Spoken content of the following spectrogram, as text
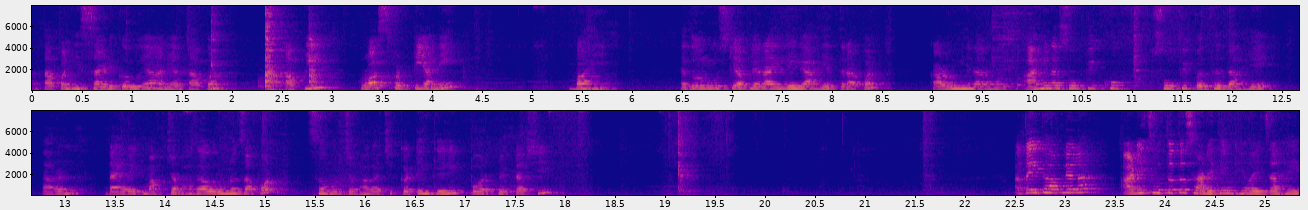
आता आपण ही साईड करूया आणि आता आपण आपली क्रॉस पट्टी आणि बाही या दोन गोष्टी आपल्या राहिलेल्या आहेत तर आपण काढून घेणार आहोत. आहे ना सोपी खूप सोपी पद्धत आहे कारण डायरेक्ट मागच्या भागावरूनच आपण समोरच्या भागाची कटिंग केली. परफेक्ट अशी. आता इथं आपल्याला अडीच होतं तर साडेतीन ठेवायचं आहे.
